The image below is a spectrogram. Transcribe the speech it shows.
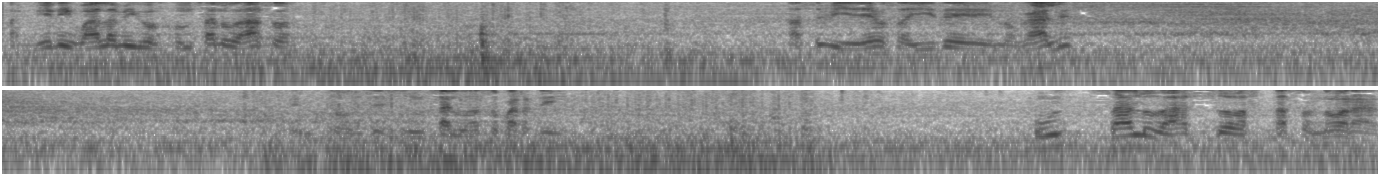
También igual, amigo, un saludazo. Hace videos ahí de Nogales. Entonces, un saludazo para ti. Un saludazo hasta Sonora.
